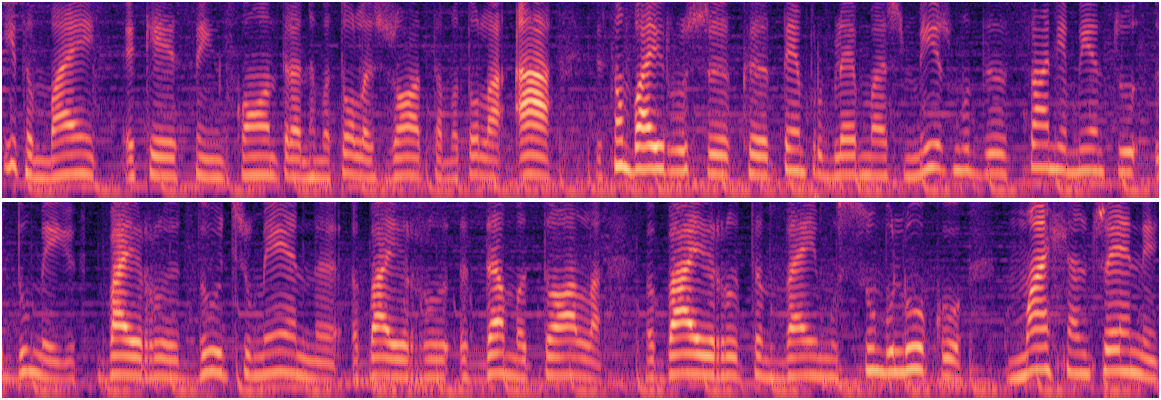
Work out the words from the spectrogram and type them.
e também que se encontra na Matola J, Matola A. São bairros que têm problemas mesmo de saneamento do meio. Bairro do Jumene, bairro da Matola, bairro também Mussumbuluco, Machantrene,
